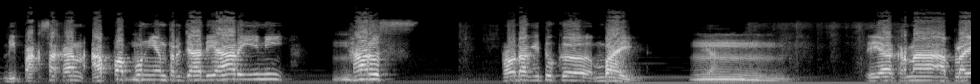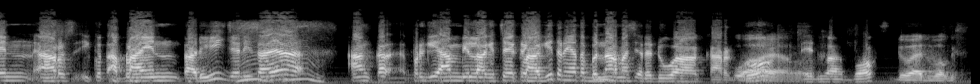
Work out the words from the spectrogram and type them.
dipaksakan apa pun yang terjadi hari ini Mm, harus produk itu ke Mbai. mm. Iya karena upline harus ikut upline tadi, jadi saya angkat pergi ambil lagi cek lagi ternyata benar masih ada dua kargo, Wow. eh dua box. Dua box.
